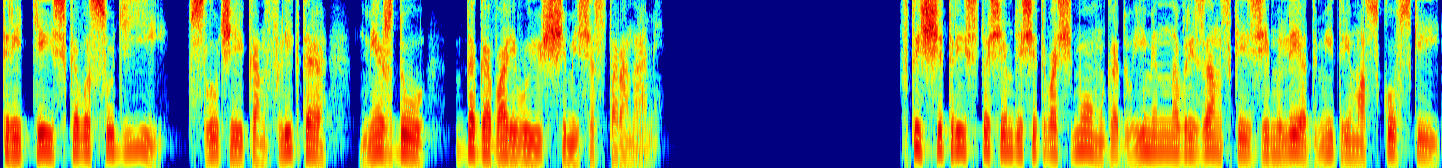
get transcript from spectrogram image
третейского судьи в случае конфликта между договаривающимися сторонами. В 1378 году именно в Рязанской земле Дмитрий Московский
